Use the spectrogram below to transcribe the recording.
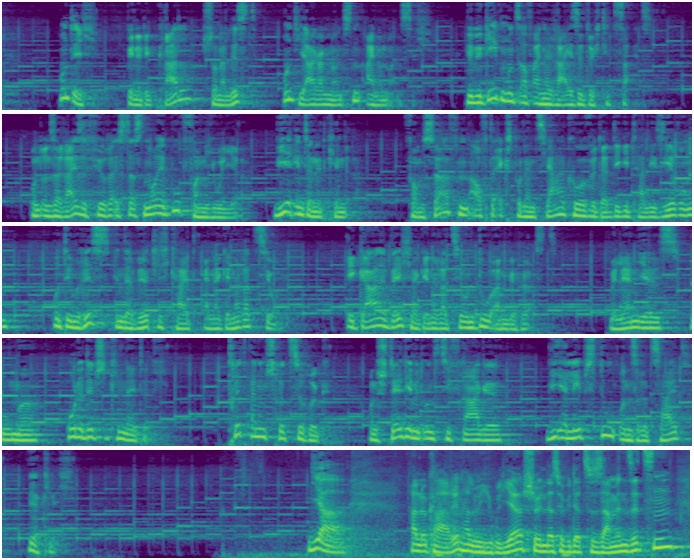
und ich, Benedikt Gradl, Journalist und Jahrgang 1991. Wir begeben uns auf eine Reise durch die Zeit. Und unser Reiseführer ist das neue Buch von Julia, Wir Internetkinder. Vom Surfen auf der Exponentialkurve der Digitalisierung und dem Riss in der Wirklichkeit einer Generation. Egal welcher Generation du angehörst. Millennials, Boomer oder Digital Native. Tritt einen Schritt zurück und stell dir mit uns die Frage, wie erlebst du unsere Zeit wirklich? Ja, hallo Karin, hallo Julia, schön, dass wir wieder zusammensitzen.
